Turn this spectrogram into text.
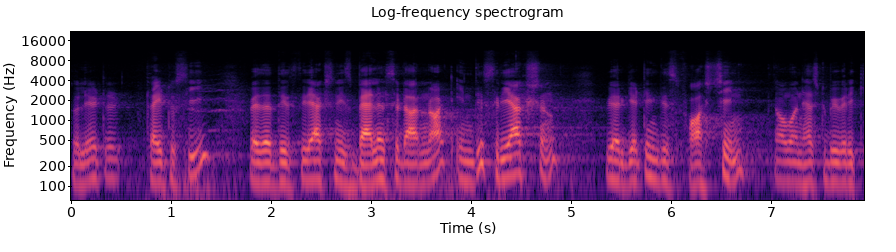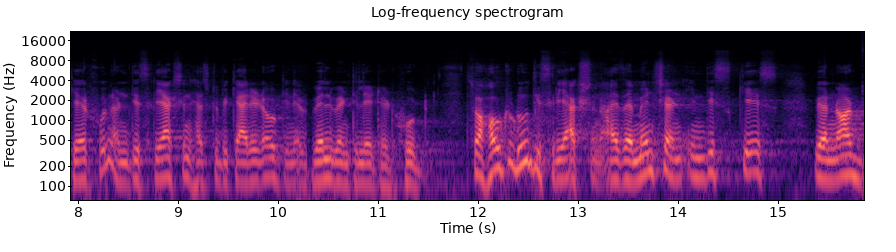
So, later try to see whether this reaction is balanced or not. In this reaction we are getting this phosgene now one has to be very careful and this reaction has to be carried out in a well ventilated hood. So, how to do this reaction as I mentioned in this case we are not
